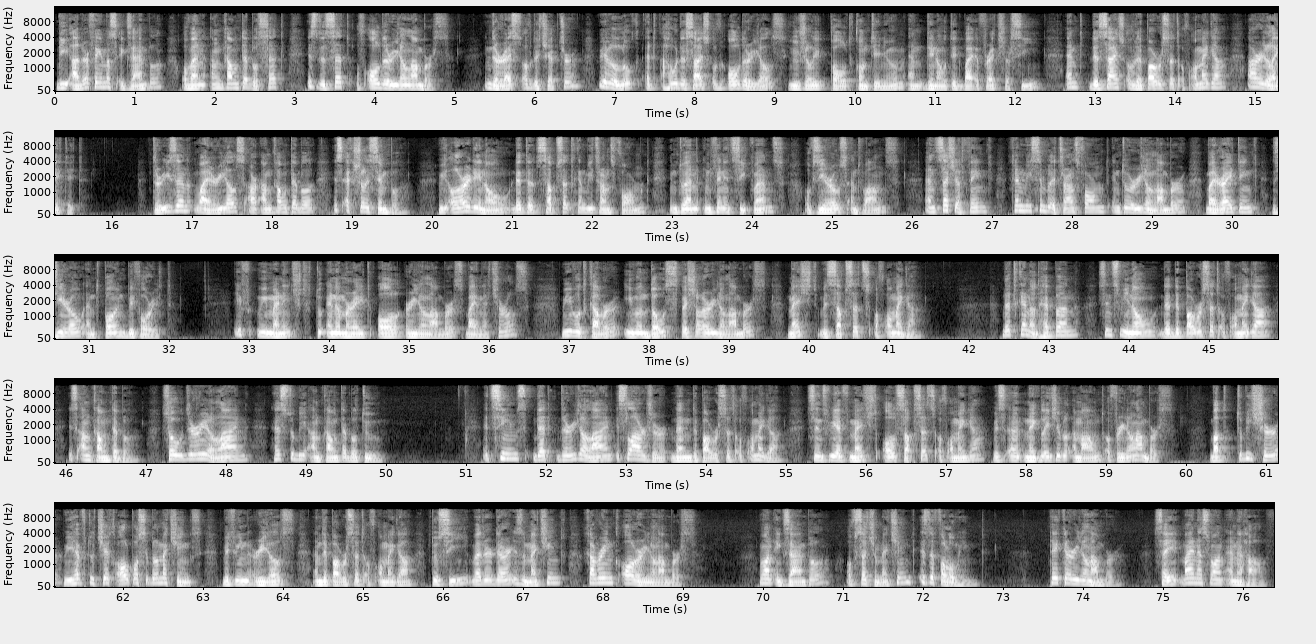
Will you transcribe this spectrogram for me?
The other famous example of an uncountable set is the set of all the real numbers. In the rest of the chapter, we will look at how the size of all the reals, usually called continuum and denoted by a Fraktur c, and the size of the power set of omega are related. The reason why reals are uncountable is actually simple. We already know that a subset can be transformed into an infinite sequence of zeros and ones, and such a thing can be simply transformed into a real number by writing 0 and point before it. If we managed to enumerate all real numbers by naturals, we would cover even those special real numbers matched with subsets of omega. That cannot happen since we know that the power set of omega is uncountable, so the real line has to be uncountable too. It seems that the real line is larger than the power set of omega, since we have matched all subsets of omega with a negligible amount of real numbers. But to be sure, we have to check all possible matchings between reals and the power set of omega to see whether there is a matching covering all real numbers. One example of such a matching is the following. Take a real number, say minus one and a half.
